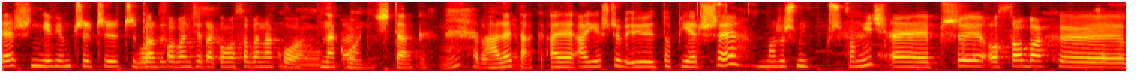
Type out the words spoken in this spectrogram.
też nie wiem, czy, czy, czy to. Łatwo by... będzie taką osobę nakłonić. Tak? Nakłonić, tak. tak. Mhm, Ale tak. A, a, jeszcze y, to pierwsze, możesz mi przypomnieć? E, przy osobach e,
